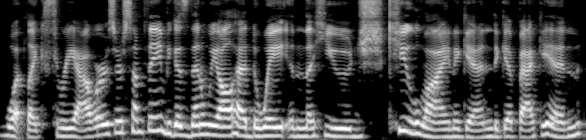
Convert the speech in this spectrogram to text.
what, like three hours or something, because then we all had to wait in the huge queue line again to get back in.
